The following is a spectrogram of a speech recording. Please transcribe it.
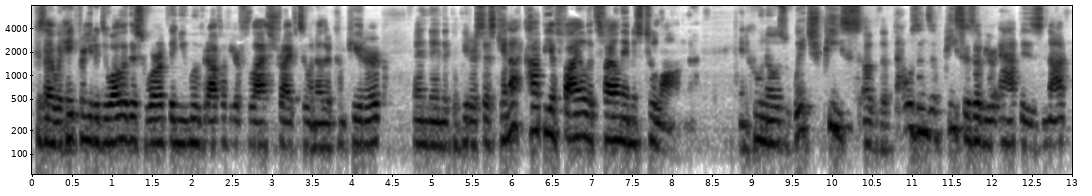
because I would hate for you to do all of this work, then you move it off of your flash drive to another computer, and then the computer says, cannot copy a file, its file name is too long. And who knows which piece of the thousands of pieces of your app is not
